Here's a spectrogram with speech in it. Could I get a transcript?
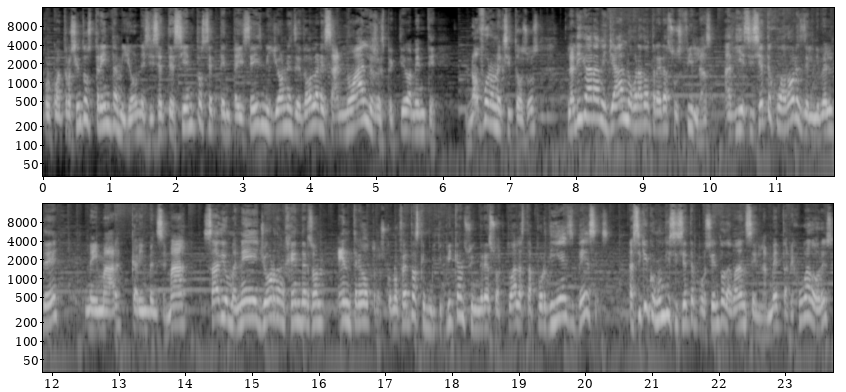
por 430 millones y 776 millones de dólares anuales respectivamente no fueron exitosos, la Liga Árabe ya ha logrado atraer a sus filas a 17 jugadores del nivel de Neymar, Karim Benzema, Sadio Mané, Jordan Henderson, entre otros, con ofertas que multiplican su ingreso actual hasta por 10 veces. Así que con un 17% de avance en la meta de jugadores,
